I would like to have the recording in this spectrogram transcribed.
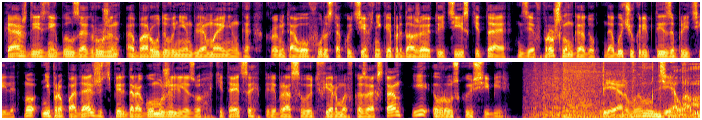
Каждый из них был загружен оборудованием для майнинга. Кроме того, фуры с такой техникой продолжают идти из Китая, где в прошлом году добычу крипты запретили. Но не пропадать же теперь дорогому железу. Китайцы перебрасывают фермы в Казахстан и в Русскую Сибирь. Первым делом.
